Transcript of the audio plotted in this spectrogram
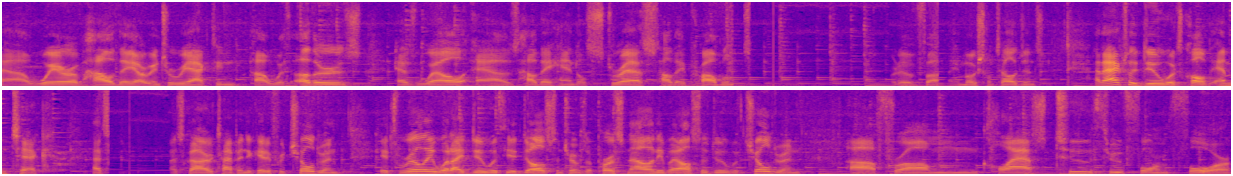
uh, aware of how they are interacting with others, as well as how they handle stress, how they problem sort of emotional intelligence. And I actually do what's called MTIC, Type Indicator for Children. It's really what I do with the adults in terms of personality, but I also do it with children uh, from class two through form four.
